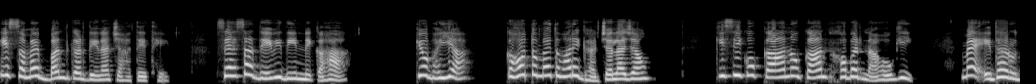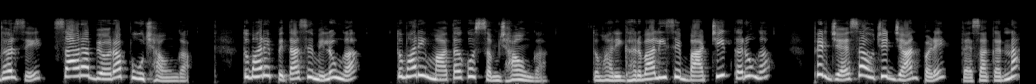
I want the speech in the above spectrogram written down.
इस समय बंद कर देना चाहते थे। सहसा देवी दीन ने कहा, क्यों भैया? कहो तो मैं तुम्हारे घर चला जाऊँ। किसी को कानो कान खबर ना होगी। मैं इधर उधर से सारा ब्यौरा पूछ आऊँगा। तुम्हारे पिता से मिलूँगा, तुम्हारी माता को समझाऊँगा, तुम्हारी घरवाली से बातचीत करूँगा, फिर जैसा उचित जान पड़े वैसा करना।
